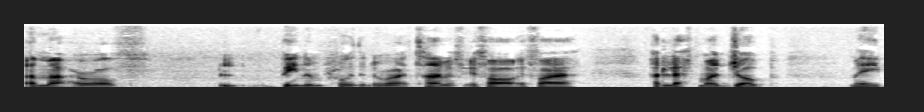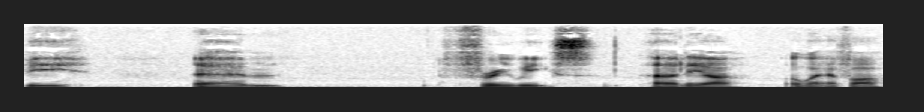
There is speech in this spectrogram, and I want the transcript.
a matter of being employed at the right time. If if I if I had left my job, maybe um, three weeks earlier or whatever,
